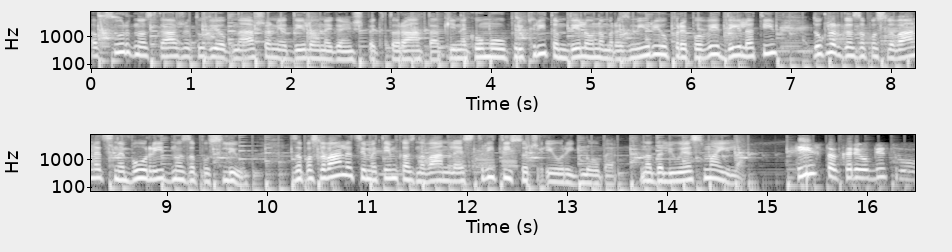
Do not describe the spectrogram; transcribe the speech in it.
Absurdnost kaže tudi obnašanje delovnega inšpektorata, ki nekomu v prikritem delovnem razmerju prepove delati, dokler ga zaposlovalec ne bo redno zaposlil. Zaposlovalec je medtem kaznovan le s 3000 evri globe. Nadaljuje Smajla. Tisto, kar je v bistvu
